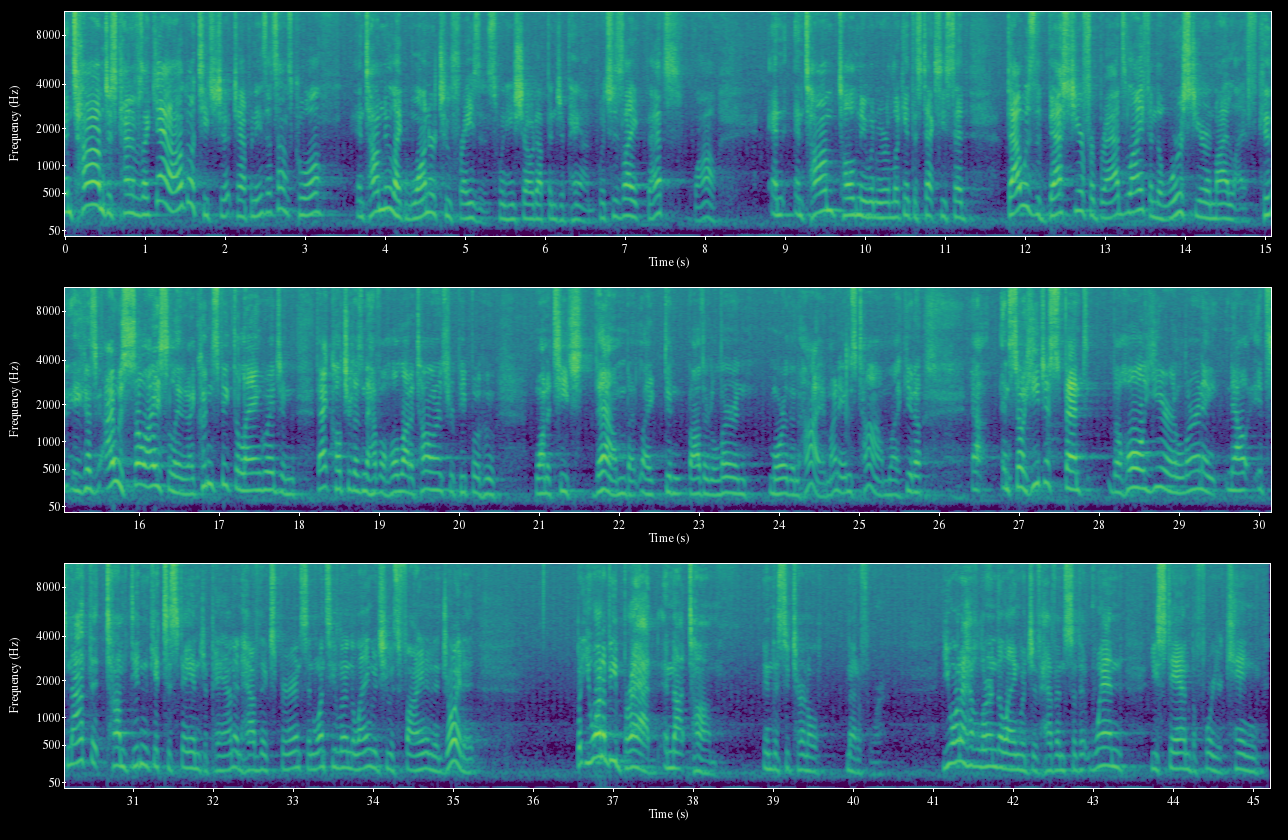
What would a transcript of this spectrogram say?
And Tom just kind of was like, Yeah, I'll go teach Japanese. That sounds cool. And Tom knew like one or two phrases when he showed up in Japan, which is like, that's wow. And, and Tom told me when we were looking at this text, he said, that was the best year for Brad's life and the worst year in my life because I was so isolated. I couldn't speak the language, and that culture doesn't have a whole lot of tolerance for people who want to teach them, but like didn't bother to learn more than hi, my name's Tom. Like, you know, and so he just spent the whole year learning. Now, it's not that Tom didn't get to stay in Japan and have the experience, and once he learned the language, he was fine and enjoyed it. But you want to be Brad and not Tom in this eternal metaphor. You want to have learned the language of heaven so that when you stand before your king,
